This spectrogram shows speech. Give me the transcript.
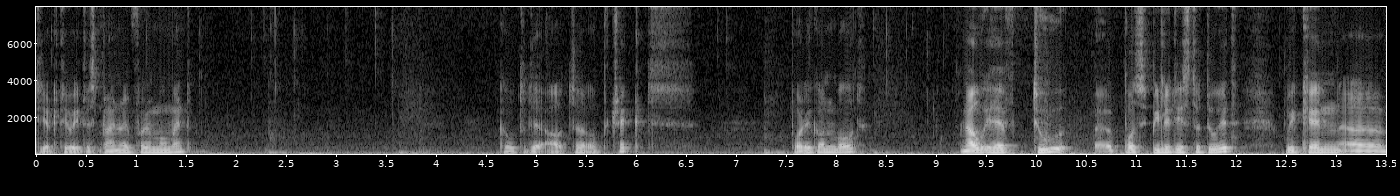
deactivate the spline wrap for a moment. Go to the outer object, polygon mode. Now we have two uh, possibilities to do it. We can uh,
